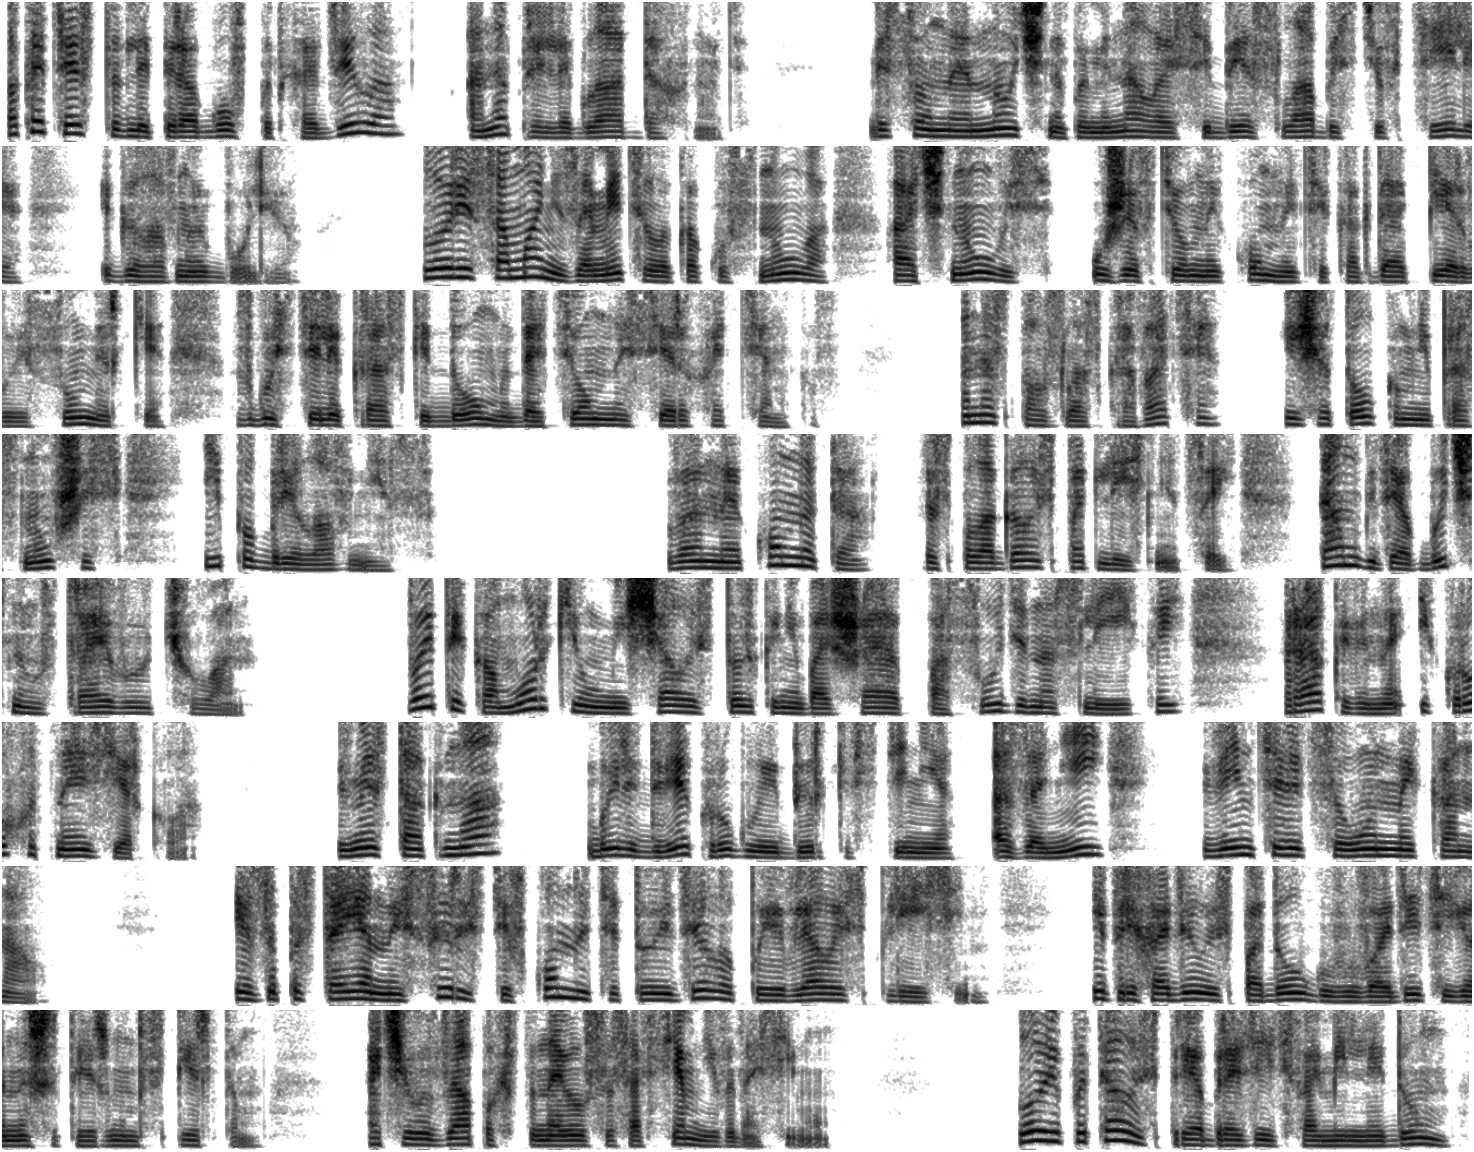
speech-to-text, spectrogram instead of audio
Пока тесто для пирогов подходило, она прилегла отдохнуть. Бессонная ночь напоминала о себе слабостью в теле и головной болью. Флори сама не заметила, как уснула, а очнулась уже в темной комнате, когда первые сумерки сгустили краски дома до темно серых оттенков. Она сползла с кровати, еще толком не проснувшись, и побрела вниз. Ванная комната располагалась под лестницей, там, где обычно устраивают чулан. В этой каморке умещалась только небольшая посудина с лейкой, раковина и крохотное зеркало. Вместо окна были две круглые дырки в стене, а за ней — вентиляционный канал. Из-за постоянной сырости в комнате то и дело появлялась плесень, и приходилось подолгу выводить ее нашатырным спиртом отчего запах становился совсем невыносимым. Флори пыталась преобразить фамильный дом,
